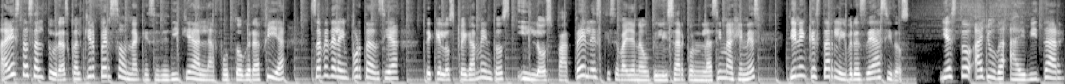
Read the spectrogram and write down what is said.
A estas alturas, cualquier persona que se dedique a la fotografía sabe de la importancia de que los pegamentos y los papeles que se vayan a utilizar con las imágenes tienen que estar libres de ácidos. Y esto ayuda a evitar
